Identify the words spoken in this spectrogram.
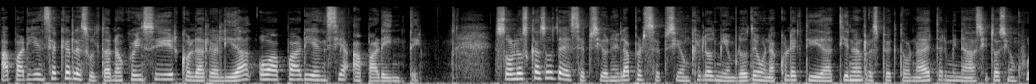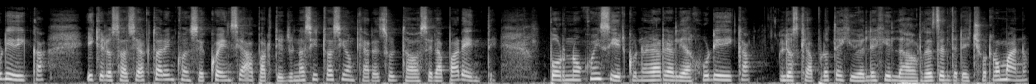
Apariencia que resulta no coincidir con la realidad o apariencia aparente. Son los casos de excepción en la percepción que los miembros de una colectividad tienen respecto a una determinada situación jurídica y que los hace actuar en consecuencia a partir de una situación que ha resultado ser aparente, por no coincidir con una realidad jurídica, los que ha protegido el legislador desde el derecho romano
